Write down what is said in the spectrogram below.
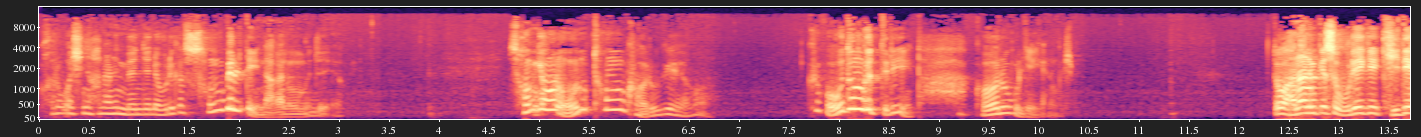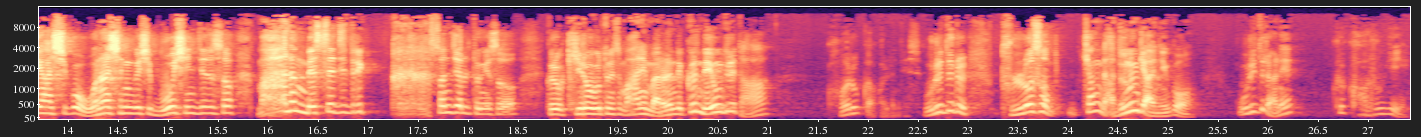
거룩하신 하나님 면전에 우리가 성별대에 나가는 문제예요. 성경은 온통 거룩이에요. 그 모든 것들이 다 거룩을 얘기하는 것입니다. 또 하나님께서 우리에게 기대하시고 원하시는 것이 무엇인지에 대해서 많은 메시지들이 선제를 통해서 그리고 기록을 통해서 많이 말하는데 그 내용들이 다 거룩과 관련되어 있어요. 우리들을 불러서 그냥 놔두는 게 아니고 우리들 안에 그 거룩이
